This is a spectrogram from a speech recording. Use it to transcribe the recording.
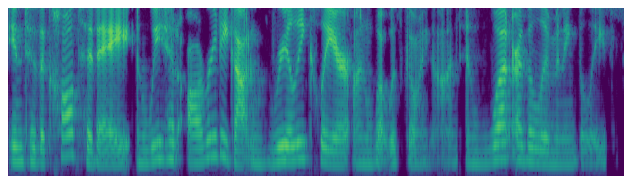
into the call today and we had already gotten really clear on what was going on and what are the limiting beliefs.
